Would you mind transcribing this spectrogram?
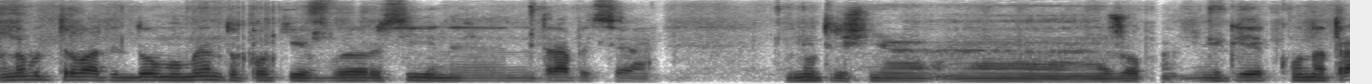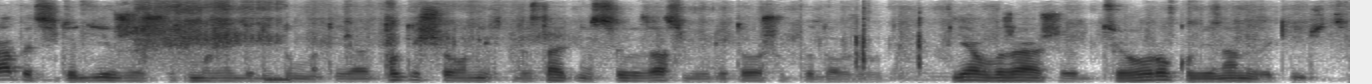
Вона буде тривати до моменту, поки в Росії не, не трапиться внутрішня е, жопа. Як, як вона трапиться, тоді вже щось можна буде думати. Я, поки що у них достатньо сили засобів для того, щоб продовжувати. Я вважаю, що цього року війна не закінчиться.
